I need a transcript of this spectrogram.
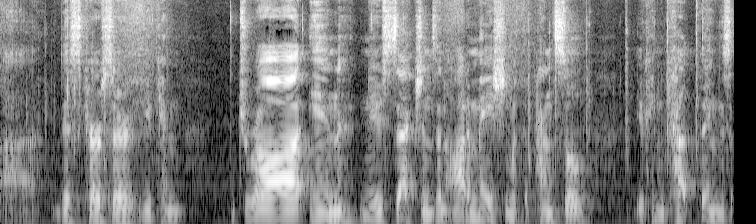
uh, this cursor. You can draw in new sections and automation with the pencil. You can cut things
